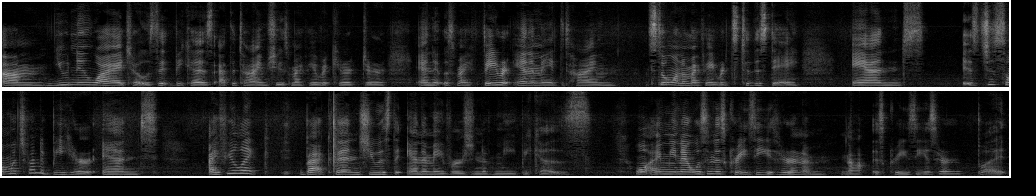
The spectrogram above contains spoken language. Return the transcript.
um, you knew why I chose it, because at the time she was my favorite character, and it was my favorite anime at the time. Still one of my favorites to this day, and it's just so much fun to be here, and I feel like back then she was the anime version of me, because well, I mean, I wasn't as crazy as her, and I'm not as crazy as her, but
